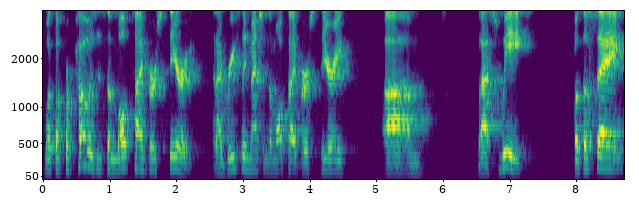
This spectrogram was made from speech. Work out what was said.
what they'll propose is the multiverse theory. And I briefly mentioned the multiverse theory um, last week, but they'll say,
